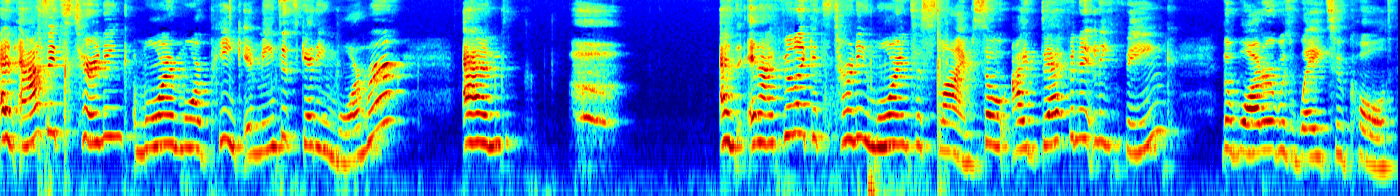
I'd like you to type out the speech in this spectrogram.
And as it's turning more and more pink, it means it's getting warmer. And and and I feel like it's turning more into slime. So I definitely think the water was way too cold.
